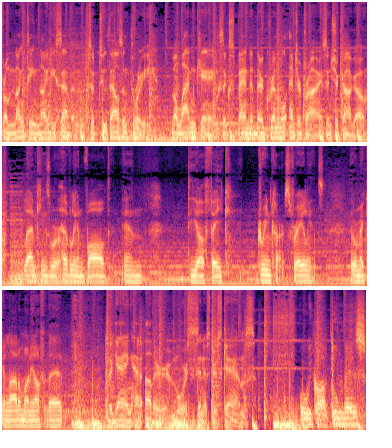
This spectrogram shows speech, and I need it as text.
From 1997 to 2003, the Latin Kings expanded their criminal enterprise in Chicago. Latin Kings were heavily involved in the uh, fake green cards for aliens. They were making a lot of money off of that. The gang had other, more sinister scams. What we call Tumbes.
